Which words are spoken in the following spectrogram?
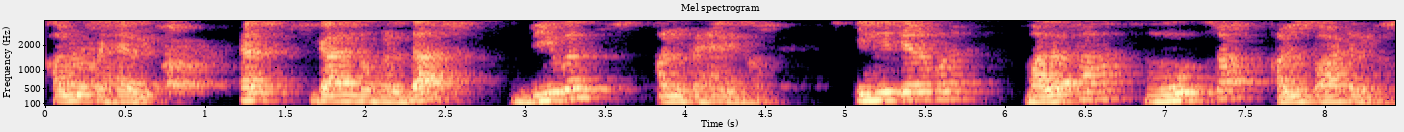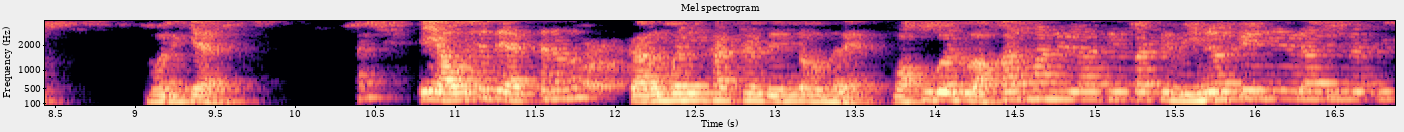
කළු පැහැවි. හරි ගන්නකොට දත් දිව කළු පැහැවෙනවා. එළියට යනකොට මල පහ මූත්‍රා කළු පාට වෙනවා. මොකද කියන්නේ? ඒ ඖෂධය ඇත්තටම ගර්භණී කට්ටියට දෙන්න හොඳ නැහැ. වකුගඩු අකර්මණ්‍ය වෙලා තියෙන කට්ටිය රීනල් ෆේලියර් වෙලා තියෙන කට්ටිය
